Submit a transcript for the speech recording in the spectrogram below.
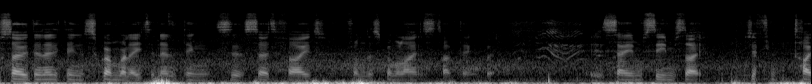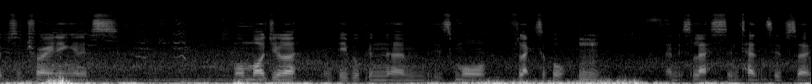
so than anything Scrum related, anything certified from the Scrum Alliance type thing. But it same seems like different types of training, and it's more modular and people can. Um, it's more flexible Mm. and it's less intensive. So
